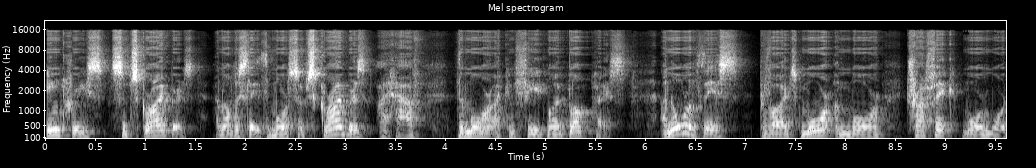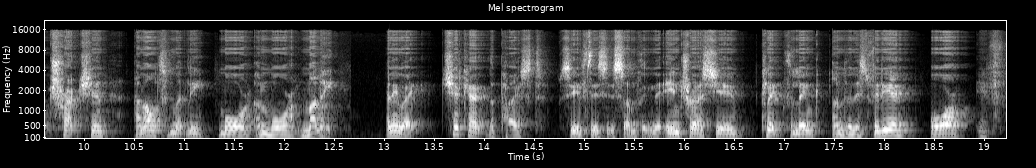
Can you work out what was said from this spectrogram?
increase subscribers. And obviously the more subscribers I have, the more I can feed my blog posts. And all of this provides more and more traffic, more and more traction, and ultimately more and more money. Anyway, check out the post, see if this is something that interests you, click the link under this video or if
